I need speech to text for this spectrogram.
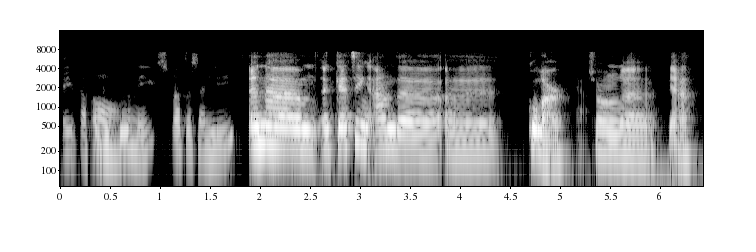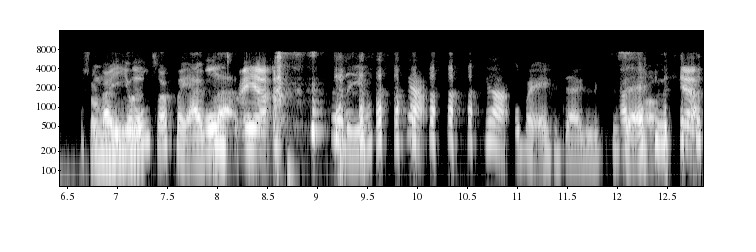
Eva voor Oh. de dummies. Wat is een lied? En ehm, een ketting aan de eh collar. Ja. Zo'n, eh, ja, zo'n Waar je je hond ook mee hond. uitlaat. en Ja, Sorry. ja. ja. Om maar even duidelijk te zijn. ja.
